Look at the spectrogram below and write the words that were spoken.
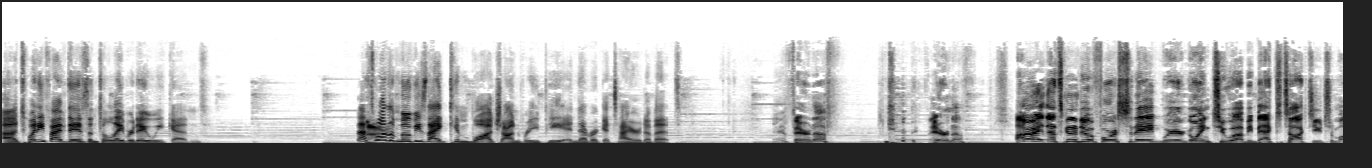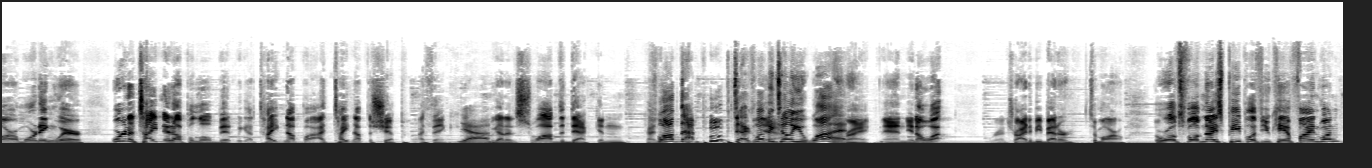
Uh 25 days until Labor Day weekend. That's All one of the movies I can watch on repeat and never get tired of it. Yeah, fair enough. fair enough. All right, that's going to do it for us today. We're going to uh, be back to talk to you tomorrow morning where we're going to tighten it up a little bit. We got to tighten up, uh, tighten up the ship, I think. Yeah. We got to swab the deck and kind Swab that poop deck. Let me tell you what. Right. And you know what? We're going to try to be better tomorrow. The world's full of nice people. If you can't find one,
